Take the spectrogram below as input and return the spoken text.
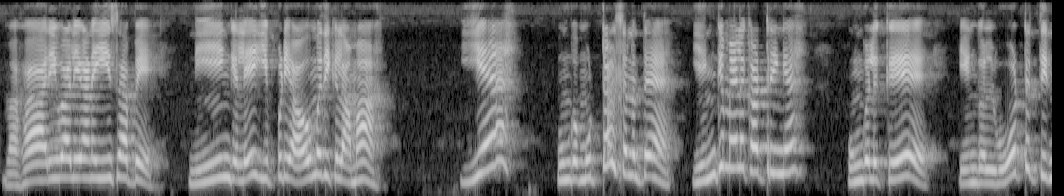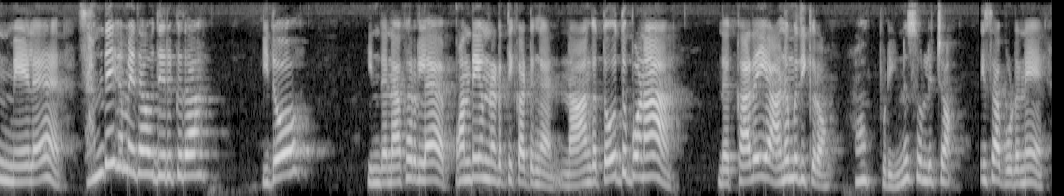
மகா அறிவாளியான ஈசாப்பே நீங்களே இப்படி அவமதிக்கலாமா? ஏன்? உங்கள் முட்டாள்தனத்தை எங்கே மேலே காட்டுறீங்க? உங்களுக்கு எங்கள் ஓட்டத்தின் மேலே சந்தேகம் ஏதாவது இருக்குதா? இதோ இந்த நகரில் பந்தயம் நடத்தி காட்டுங்க. நாங்கள் தோற்று போனா இந்த கதையை அனுமதிக்கிறோம் அப்படின்னு சொல்லிச்சான். ஈசாப் உடனே.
